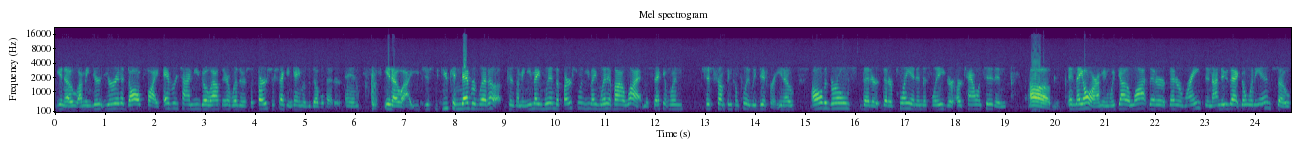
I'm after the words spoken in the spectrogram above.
You know, I mean, you're you're in a dogfight every time you go out there, whether it's the first or second game of the doubleheader, and you know, I, you just you can never let up because I mean, you may win the first one, you may win it by a lot, and the second one just something completely different. You know, all the girls that are that are playing in this league are, are talented and um, and they are. I mean, we've got a lot that are that are ranked, and I knew that going in. So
